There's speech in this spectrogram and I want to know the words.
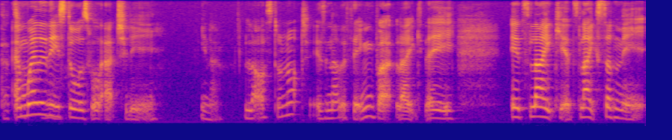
That's and whether these stores will actually, you know, last or not is another thing. But like they, it's like it's like suddenly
